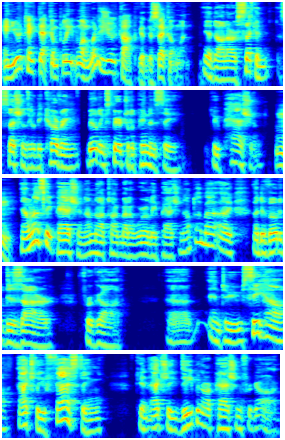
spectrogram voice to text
and you'll take that complete one. What is your topic at the second one? Yeah, Don, our second session is going to be covering building spiritual dependency through passion. Mm. Now, when I say passion, I'm not talking about a worldly passion. I'm talking about a, a devoted desire for God. Uh, and to see how actually fasting can actually deepen our passion for God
